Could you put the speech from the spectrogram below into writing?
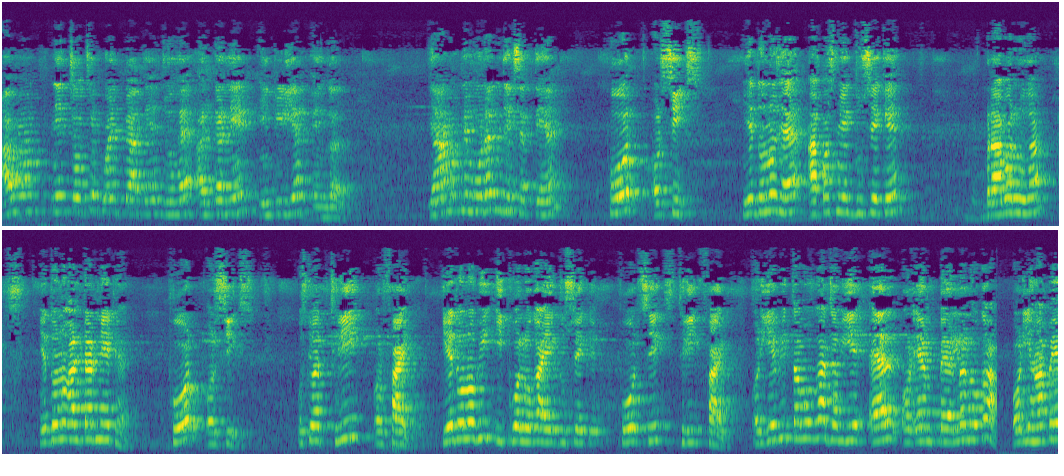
अब हम अपने चौथे पॉइंट पे आते हैं, जो है अल्टरनेट इंटीरियर एंगल यहाँ हम अपने मॉडल में देख सकते हैं फोर और सिक्स ये दोनों जो है आपस में एक दूसरे के बराबर होगा। ये दोनों अल्टरनेट है फोर और सिक्स उसके बाद थ्री और फाइव ये दोनों भी इक्वल होगा एक दूसरे के फोर सिक्स थ्री फाइव और ये भी तब होगा जब ये एल और एम पैरेलल होगा और यहाँ पे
